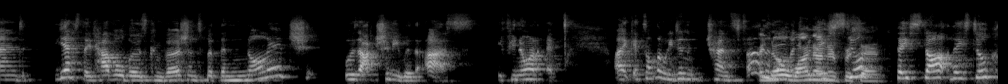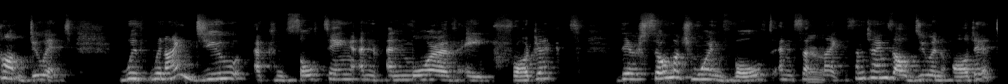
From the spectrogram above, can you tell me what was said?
and yes they'd have all those conversions but the knowledge was actually with us if you know what like it's not that we didn't transfer I know they still- 100%. they start they still can't do it with when i do a consulting and and more of a project they're so much more involved and so, Yeah. like sometimes i'll do an audit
